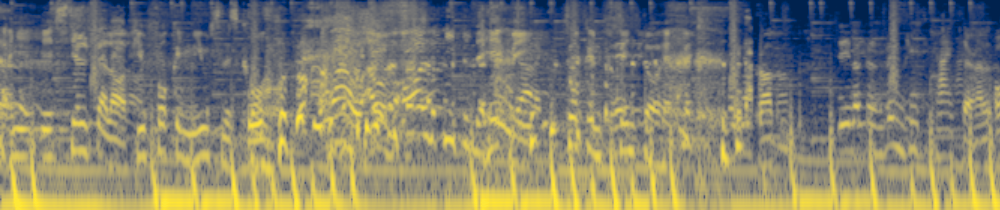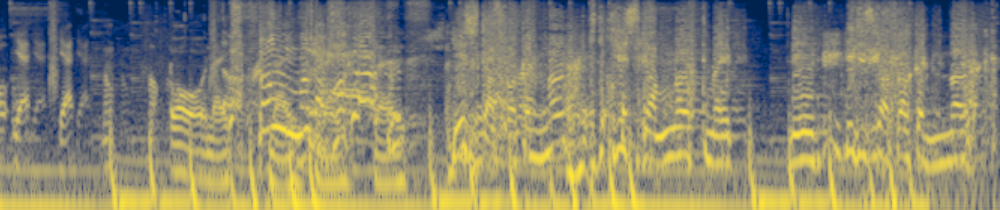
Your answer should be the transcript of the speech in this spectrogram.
And you, you still fell off, you fucking useless cool. wow, out of all the people that hit me, fucking Finto hit me. No problem. See, look, there's a big juicy tank there. And I was, oh, yes, yes, no, fuck. Oh, nice. Nice. You just got fucking murked. You just got murked, mate. Dude, you just got fucking murked.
